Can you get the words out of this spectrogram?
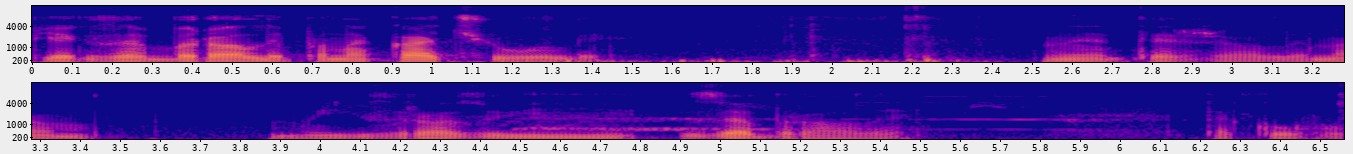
як забирали, понакачували. Не держали. Нам ми їх зразу і забрали. Такого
